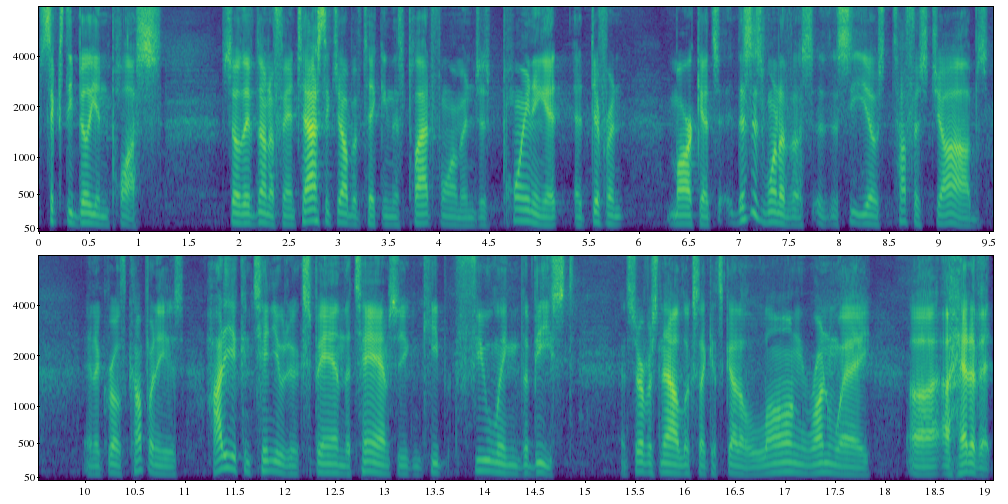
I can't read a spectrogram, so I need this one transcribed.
60 billion plus. So they've done a fantastic job of taking this platform and just pointing it at different markets. This is one of us, the CEO's toughest jobs in a growth company is how do you continue to expand the TAM so you can keep fueling the beast? And ServiceNow looks like it's got a long runway uh, ahead of it.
